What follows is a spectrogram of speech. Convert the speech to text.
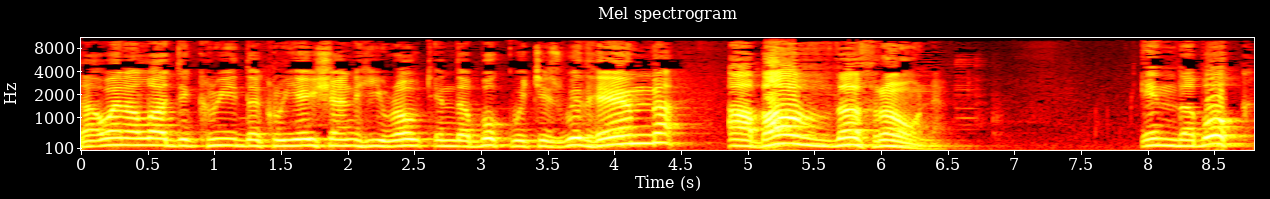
that when Allah decreed the creation, He wrote in the book which is with Him above the throne. In the book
